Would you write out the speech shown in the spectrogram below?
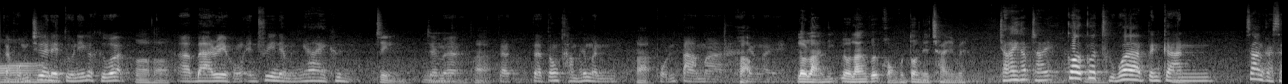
แต่ผมเชื่อในตัวนี้ก็คือว่าอ่าฮะอ่า barrier ของ entry เนี่ยมันง่ายขึ้น จริงใช่ไหมอ่า แต่แต่ต้องทำให้มันครับ ผลตามมาครับยังไงเราร้านนี้เราร้านของคุณต้นเนี่ยใช่ไหม ใช่ครับใช้ก็ก็ถือว่าเป็นการ สร้างกระแส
